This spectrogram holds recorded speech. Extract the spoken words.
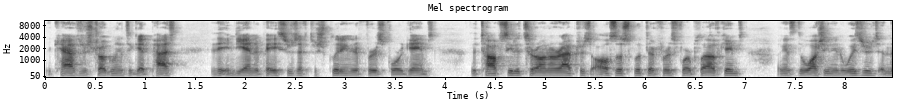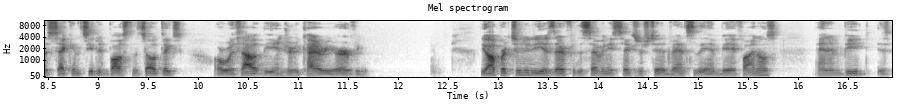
the Cavs are struggling to get past the Indiana Pacers after splitting their first four games. The top seeded Toronto Raptors also split their first four playoff games against the Washington Wizards, and the second seeded Boston Celtics or without the injured Kyrie Irving. The opportunity is there for the 76ers to advance to the NBA Finals, and Embiid is,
